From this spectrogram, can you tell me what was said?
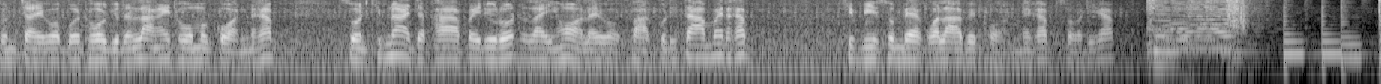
สนใจก็เบอร์โทรอยู่ด้านล่างให้โทรมาก่อนนะครับ ส่วนคลิปหน้าจะพาไปดูรถอะไรห่ออะไรก็ฝากกดติดตามไว้นะครับ คลิปนี้สมแบกวลาไปก่อนนะครับ สวัสดีครับ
